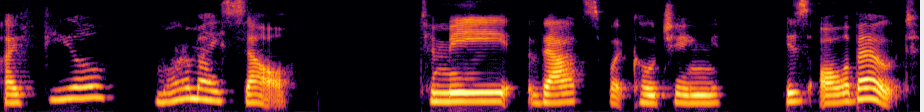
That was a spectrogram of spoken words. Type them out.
i feel more myself. To me that's what coaching is all about.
